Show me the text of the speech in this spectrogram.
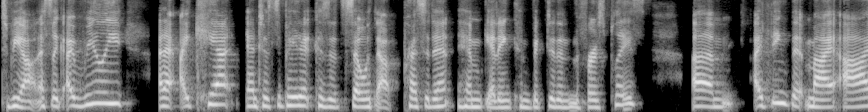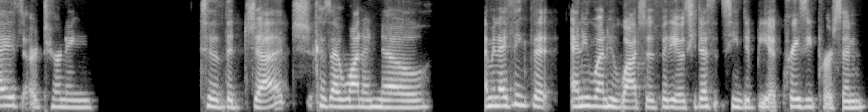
to be honest. Like, I really, and I, I can't anticipate it because it's so without precedent, him getting convicted in the first place um, I think that my eyes are turning to the judge because I want to know. I mean, I think that anyone who watches videos, he doesn't seem to be a crazy person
